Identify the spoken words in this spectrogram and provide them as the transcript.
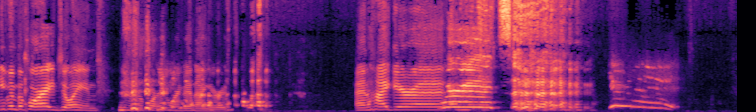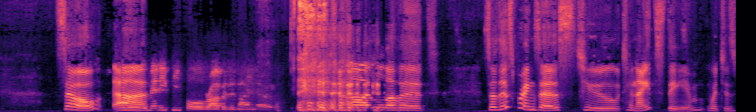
Even before I joined, even before I joined in on yours. And hi, Garrett. Garrett! Yay! So, uh, the many people Robin and I know. oh, I love it. So this brings us to tonight's theme, which is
